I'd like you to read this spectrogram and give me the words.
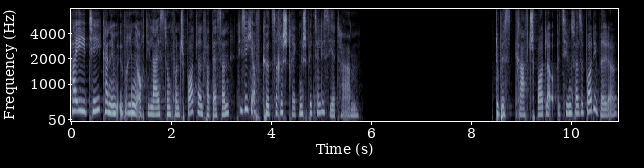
HIIT kann im Übrigen auch die Leistung von Sportlern verbessern, die sich auf kürzere Strecken spezialisiert haben. Du bist Kraftsportler bzw. Bodybuilder.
